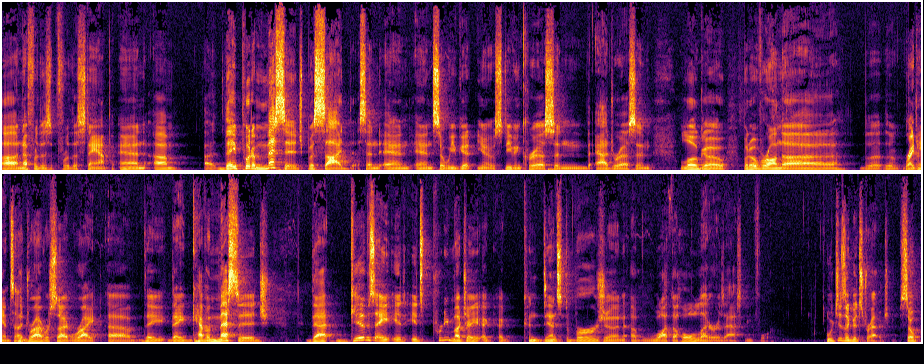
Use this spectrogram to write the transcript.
uh, enough for this for the stamp. And um, uh, they put a message beside this, and and and so we get you know Stephen Chris and the address and logo, but over on the the, the Right-hand the side. driver's side right, uh, they they have a message that gives a it, it's pretty much a, a, a condensed version of what the whole letter is asking for which is a good strategy. So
